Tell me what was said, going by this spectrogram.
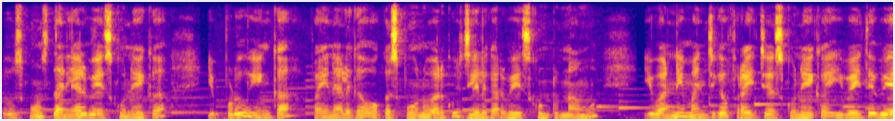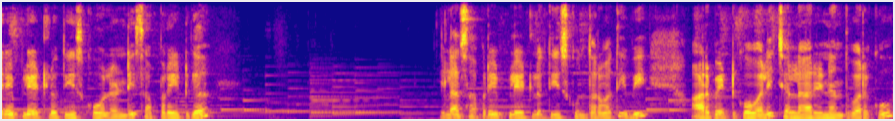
టూ స్పూన్స్ ధనియాలు వేసుకునేక ఇప్పుడు ఇంకా ఫైనల్గా ఒక స్పూన్ వరకు జీలకర్ర వేసుకుంటున్నాము. ఇవన్నీ మంచిగా ఫ్రై చేసుకునేక ఇవైతే వేరే ప్లేట్లో తీసుకోవాలండి సపరేట్గా. ఇలా సపరేట్ ప్లేట్లో తీసుకున్న తర్వాత ఇవి ఆరబెట్టుకోవాలి చల్లారినంత వరకు.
